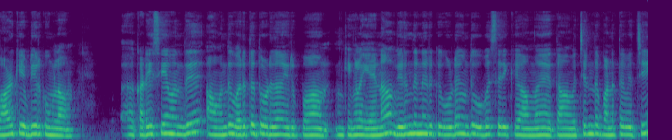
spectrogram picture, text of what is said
வாழ்க்கை எப்படி இருக்குங்களாம் கடைசியாக வந்து அவன் வந்து வருத்தத்தோடு தான் இருப்பான் ஓகேங்களா? ஏன்னா விருந்தினருக்கு கூட வந்து உபசரிக்காமல் தான் வச்சுருந்த பணத்தை வச்சு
